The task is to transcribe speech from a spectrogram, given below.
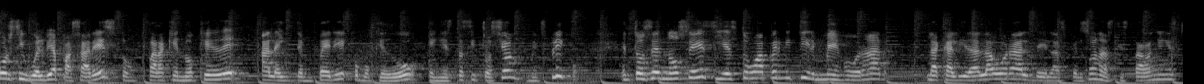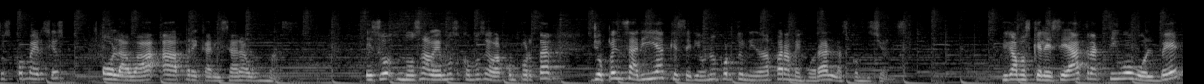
por si vuelve a pasar esto, para que no quede a la intemperie como quedó en esta situación, me explico. Entonces no sé si esto va a permitir mejorar la calidad laboral de las personas que estaban en estos comercios o la va a precarizar aún más. Eso no sabemos cómo se va a comportar. Yo pensaría que sería una oportunidad para mejorar las condiciones. Digamos que les sea atractivo volver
